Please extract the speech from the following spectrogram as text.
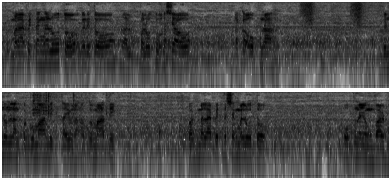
Pag malapit nang naluto ganito paluto na siya oh. Naka-off na. Ganun lang pag gumamit tayo ng automatic. Pag malapit na siyang maluto off na yung valve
